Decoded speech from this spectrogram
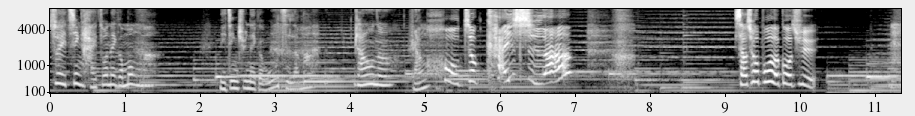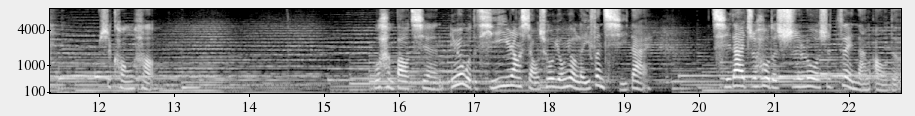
最近还做那个梦吗？你进去那个屋子了吗？然后呢？然后就开始啊！小秋拨了过去，是空号。我很抱歉，因为我的提议让小秋拥有了一份期待，期待之后的失落是最难熬的，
